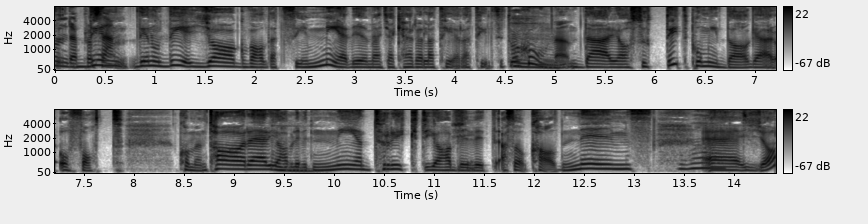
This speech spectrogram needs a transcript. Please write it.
att 100 det, procent. är- det är nog det jag valde att se mer i och med att jag kan relatera till situationen. Mm. Där jag har suttit på middagar och fått kommentarer, jag har blivit nedtryckt, jag har blivit alltså, called names. Eh, ja,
